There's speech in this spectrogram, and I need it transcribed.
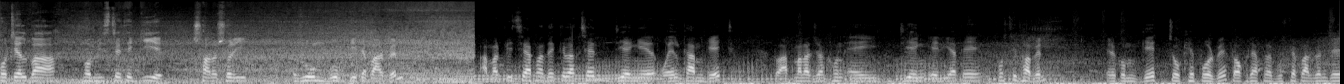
হোটেল বা হোমস্টেতে গিয়ে সরাসরি রুম বুক দিতে পারবেন। আমার পিছিয়ে আপনারা দেখতে পাচ্ছেন ডিএংয়ের ওয়েলকাম গেট। তো আপনারা যখন এই ডিএং এরিয়াতে উপস্থিত হবেন এরকম গেট চোখে পড়বে তখন আপনারা বুঝতে পারবেন যে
